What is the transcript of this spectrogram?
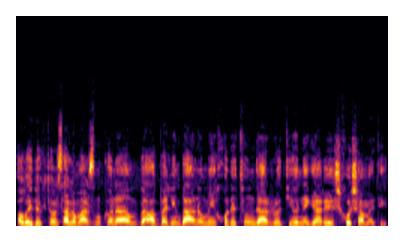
آقای دکتر سلام عرض می‌کنم به اولین برنامه خودتون در رادیو نگرش خوش آمدید.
